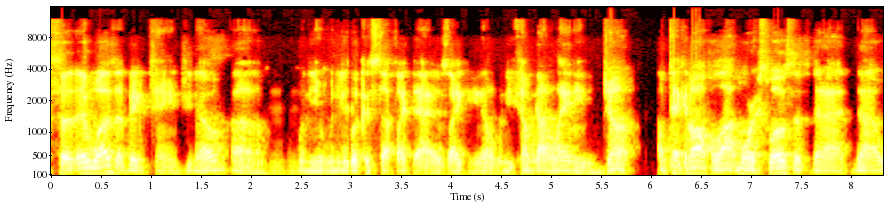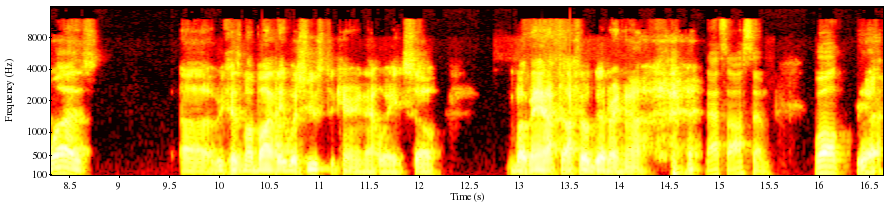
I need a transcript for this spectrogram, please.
So it was a big change, you know. Um, mm-hmm. When you when you look at stuff like that, it was like you know when you come down a lane and you jump, I'm taking off a lot more explosive than I than I was uh, because my body was used to carrying that weight. So but man, I, I feel good right now. That's awesome. Well, yeah.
